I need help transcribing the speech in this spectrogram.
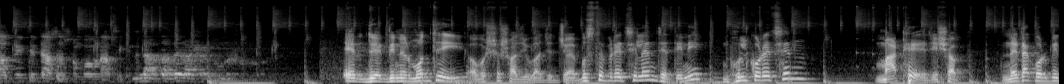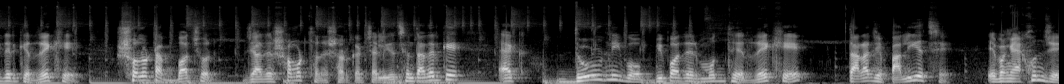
রাজনীতিতে আসার সম্ভাবনা আছে কিনা? তাদের আসার। এর দু একদিনের মধ্যেই অবশ্য সজীব অজিত জয় বুঝতে পেরেছিলেন যে তিনি ভুল করেছেন। মাঠে যেসব নেতাকর্মীদেরকে রেখে ষোলোটা বছর যাদের সমর্থনে সরকার চালিয়েছেন, তাদেরকে এক দুর্নিব বিপদের মধ্যে রেখে তারা যে পালিয়েছে এবং এখন যে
